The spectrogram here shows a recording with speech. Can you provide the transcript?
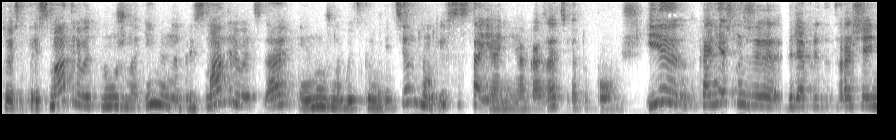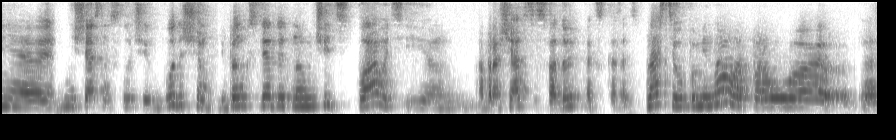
То есть присматривать нужно, именно присматривать, да, и нужно быть компетентным и в состоянии оказать эту помощь. И, конечно же, для предотвращения несчастных случаев в будущем ребенку следует научить плавать и обращаться с водой, так сказать. Настя упоминала про э,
